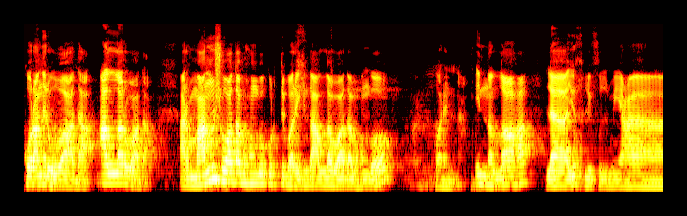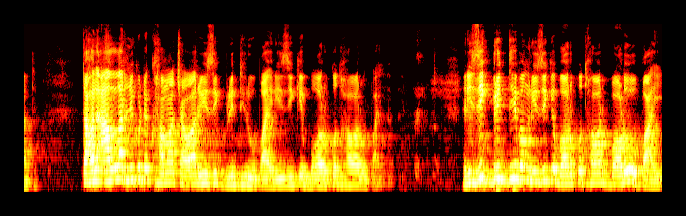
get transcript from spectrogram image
কোরআনের ওয়াদা, আল্লাহর ওয়াদা। আর মানুষ ওয়াদা ভঙ্গ করতে পারে, কিন্তু আল্লাহ ওয়াদা ভঙ্গ করেন না। ইন্নাল্লাহ লা ইউখলিফুল মিয়াদ তাহলে আল্লাহর নিকটে ক্ষমা চাওয়া রিজিক বৃদ্ধির উপায়, রিজিকে বরকত হওয়ার উপায়। রিজিক বৃদ্ধি এবং রিজিকে বরকত হওয়ার বড় উপায়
